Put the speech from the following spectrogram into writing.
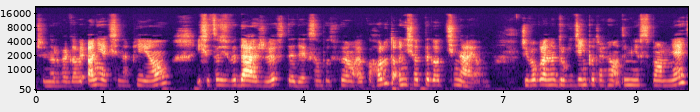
czy Norwegowie, oni jak się napiją i się coś wydarzy wtedy, jak są pod wpływem alkoholu, to oni się od tego odcinają. Czyli w ogóle na drugi dzień potrafią o tym nie wspomnieć,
